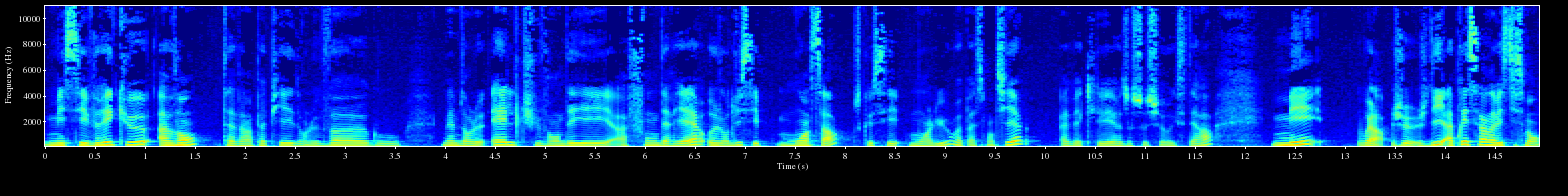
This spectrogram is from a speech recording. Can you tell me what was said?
Mais c'est vrai que avant, tu avais un papier dans le Vogue ou même dans le L, tu vendais à fond derrière. Aujourd'hui, c'est moins ça, parce que c'est moins lu, on va pas se mentir, avec les réseaux sociaux, etc. Mais voilà, je, je dis, après, c'est un investissement.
